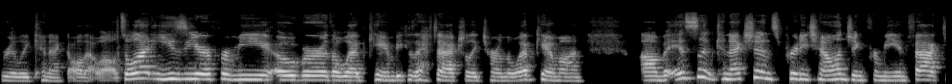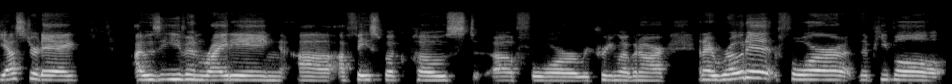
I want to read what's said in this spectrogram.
really connect all that well. It's a lot easier for me over the webcam because I have to actually turn the webcam on. Um, but instant connection's pretty challenging for me. In fact, yesterday I was even writing uh, a Facebook post uh, for recruiting webinar, and I wrote it for the people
